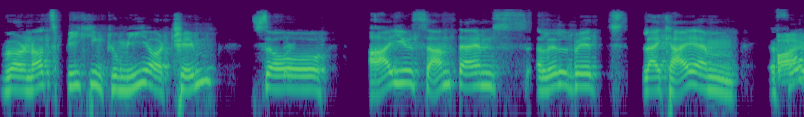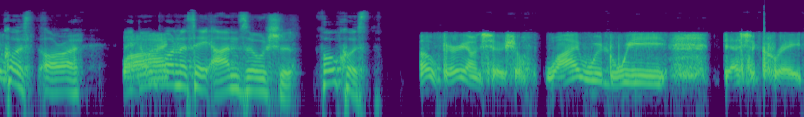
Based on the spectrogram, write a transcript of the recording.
were not speaking to me or Jim. So are you sometimes a little bit like I am focused, or I don't want to say unsocial, focused? Oh, very unsocial. Why would we desecrate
